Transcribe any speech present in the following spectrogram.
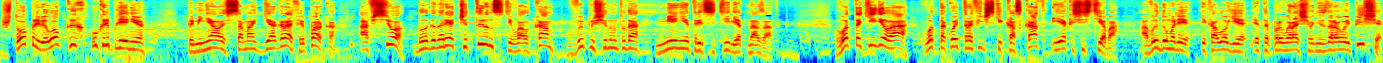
что привело к их укреплению. Поменялась сама география парка, а все благодаря 14 волкам, выпущенным туда менее 30 лет назад. Вот такие дела, вот такой трофический каскад и экосистема – а вы думали, экология – это про выращивание здоровой пищи?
